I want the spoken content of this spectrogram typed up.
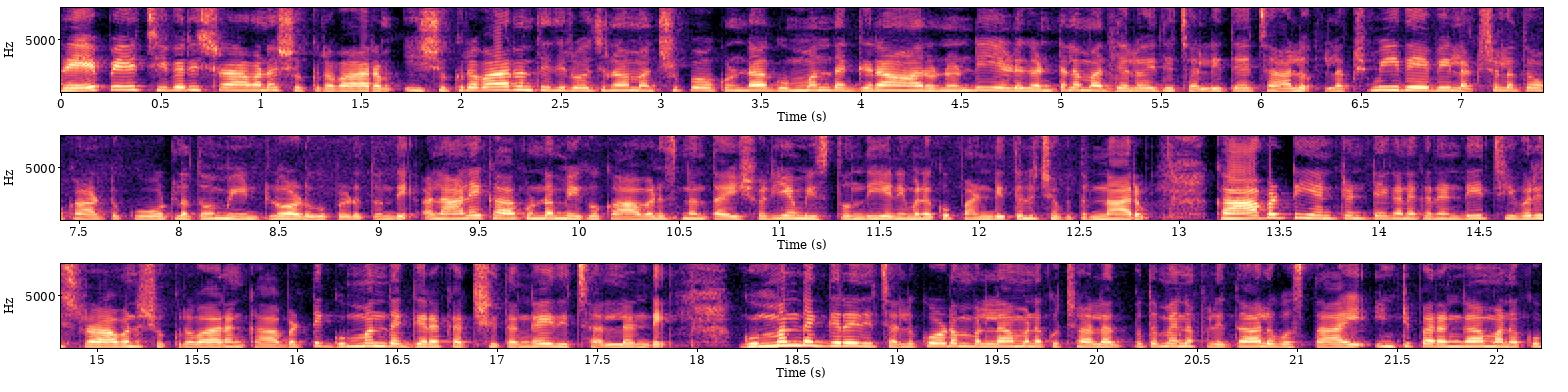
రేపే చివరి శ్రావణ శుక్రవారం. ఈ శుక్రవారం తిది రోజున మర్చిపోకుండా గుమ్మం దగ్గర ఆరు నుండి ఏడు గంటల మధ్యలో ఇది చల్లితే చాలు. లక్ష్మీదేవి లక్షలతో కాటు కోట్లతో మీ ఇంట్లో అడుగు పెడుతుంది. అలానే కాకుండా మీకు కావలసినంత ఐశ్వర్యం ఇస్తుంది అని మనకు పండితులు చెబుతున్నారు. కాబట్టి ఏంటంటే కనుకనండి చివరి శ్రావణ శుక్రవారం కాబట్టి గుమ్మం దగ్గర ఖచ్చితంగా ఇది చల్లండి. గుమ్మం దగ్గర ఇది చల్లుకోవడం వల్ల మనకు చాలా అద్భుతమైన ఫలితాలు వస్తాయి. ఇంటి పరంగా మనకు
